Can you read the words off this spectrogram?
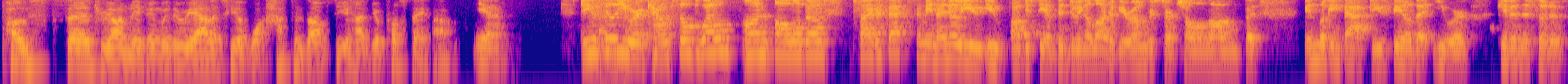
post surgery, I'm living with the reality of what happens after you have your prostate out. Yeah. Do you feel and, you were counseled well on all of those side effects? I mean, I know you you obviously have been doing a lot of your own research all along, but in looking back, do you feel that you were given the sort of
